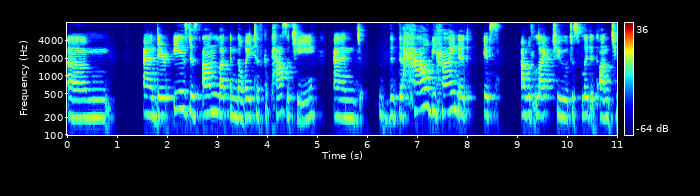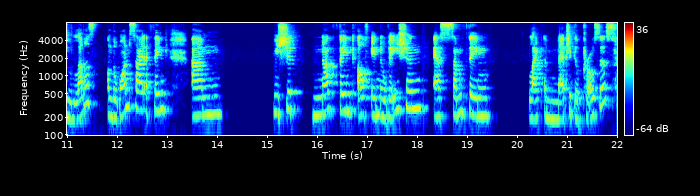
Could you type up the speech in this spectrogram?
um, and there is this unlock innovative capacity and the, the how behind it it's i would like to to split it on two levels. On the one side i think um, we should not think of innovation as something like a magical process,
